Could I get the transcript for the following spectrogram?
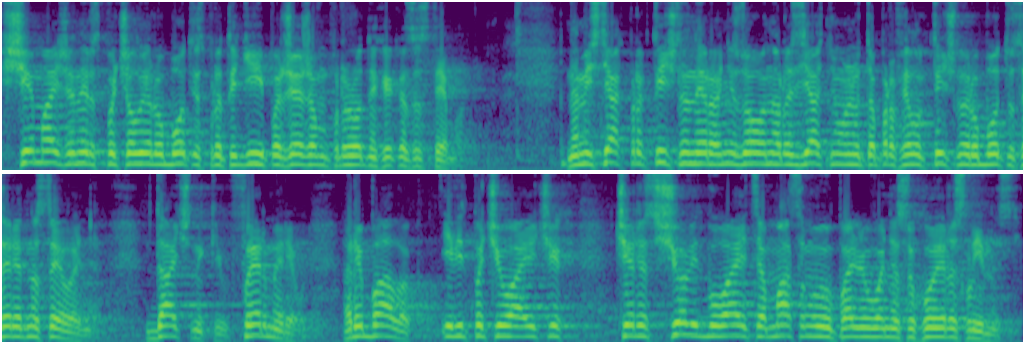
ще майже не розпочали роботи з протидії пожежам в природних екосистемах. На місцях практично не організовано роз'яснювальну та профілактичну роботу серед населення, дачників, фермерів, рибалок і відпочиваючих, через що відбувається масове випалювання сухої рослинності.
